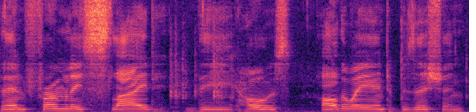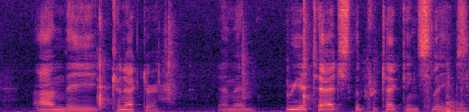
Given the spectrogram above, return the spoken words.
then firmly slide the hose all the way into position on the connector, and then reattach the protecting sleeves.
